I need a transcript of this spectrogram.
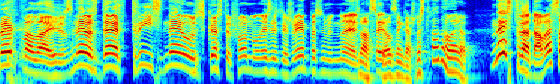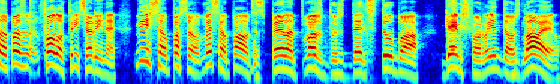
Nepalaižas, ne uz DER 3, ne uz kas tur Formula 1, 11. Nē, tās spēles vienkārši nestrādā vairāk. Nestrādā, vesela pasaule, follow 3 arī nē. Visa pasaule, vesela paudze spēlēm pazudusi dēļ stulbā Games for Windows Live.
